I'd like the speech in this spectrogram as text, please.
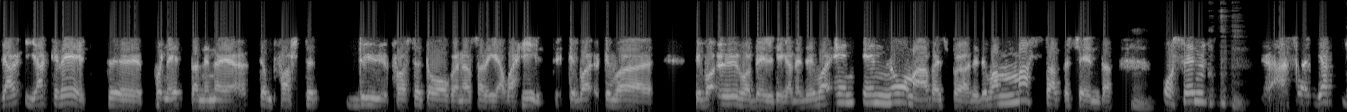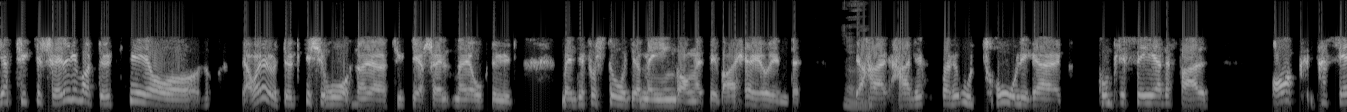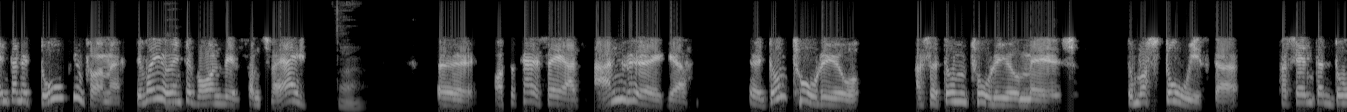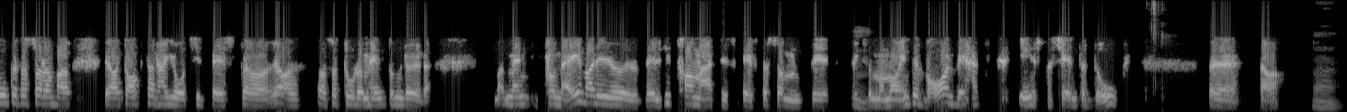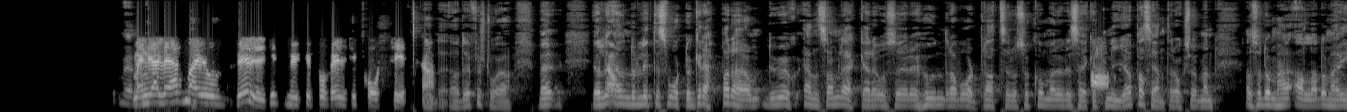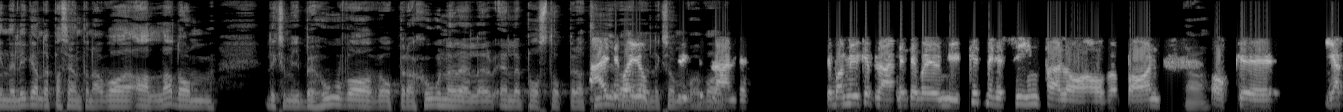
jag, jag grät äh, på nätterna när jag, de första, de första dagarna. Så jag var helt, det var, det var det var överväldigande. Det var en enorm arbetsbörda. Det var massor av patienter. Mm. Och sen, alltså, jag, jag tyckte själv jag var duktig. Och, jag var ju duktig kirurg när jag tyckte jag själv när jag åkte ut. Men det förstod jag med en gång att det var jag ju inte. Mm. Jag hade, hade otroliga komplicerade fall. Och patienterna dog ju för mig. Det var ju inte vanligt från Sverige. Mm. Uh, och så kan jag säga att anhöriga, uh, de tog det ju Alltså de tog det ju med... De var stoiska. Patienten dog och så sa de bara ja, doktorn har gjort sitt bästa och, ja, och så tog de hem de döda. Men för mig var det ju väldigt traumatiskt eftersom det, liksom, mm. man var inte van vid att ens patienter dog. Uh, ja. Mm. Men jag lärde mig ju väldigt mycket på väldigt kort tid. Ja. ja, det förstår jag. Men jag har ändå lite svårt att greppa det här. Du är ensam läkare och så är det hundra vårdplatser och så kommer det säkert ja. nya patienter också. Men alltså de här, alla de här inneliggande patienterna, var alla de liksom i behov av operationer eller, eller postoperativa? Nej, det var ju liksom, mycket var... blandat. Det var mycket blandat. Det var ju mycket medicinfall av barn. Ja. Och eh, jag,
